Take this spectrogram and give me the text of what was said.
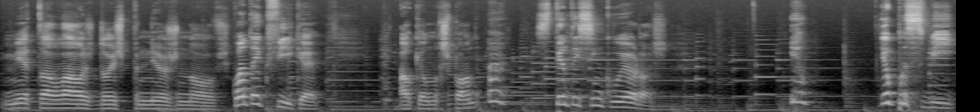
Meta lá os dois pneus novos. Quanto é que fica? Ao que ele me responde, ah, 75 euros. Eu, eu percebi,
